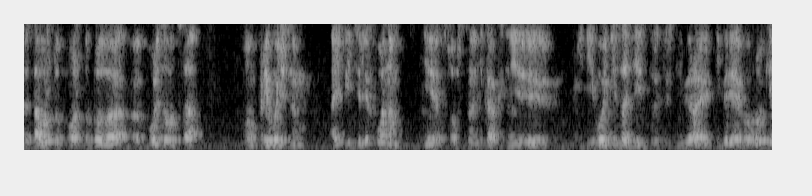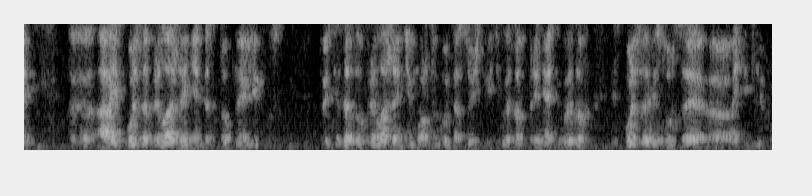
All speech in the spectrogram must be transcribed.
для того, чтобы можно было пользоваться ну, привычным IP-телефоном и, собственно, никак не, его не задействовать, то есть не беря, не беря его в руки, э, а используя приложение десктопное Linux. То есть из этого приложения можно будет осуществить вызов, принять вызов, используя ресурсы IP-телефона.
